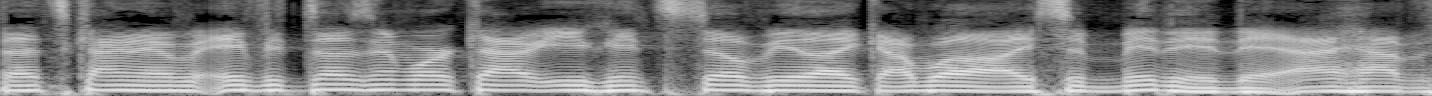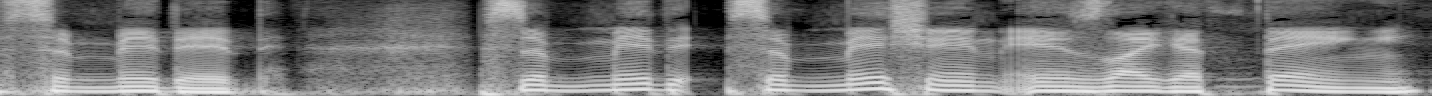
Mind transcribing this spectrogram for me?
That's kind of if it doesn't work out, you can still be like, oh, well, I submitted it. I have submitted. Submit submission is like a thing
